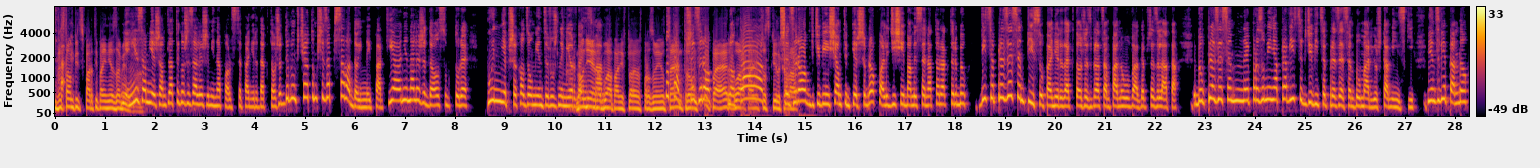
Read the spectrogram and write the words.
Tak. Wystąpić z partii pani nie zamierza. Nie, nie zamierzam, dlatego że zależy mi na Polsce, panie redaktorze. Gdybym chciała, to bym się zapisała do innej partii. Ja nie należę do osób, które płynnie przechodzą między różnymi No organizmami. nie, no była pani w, porozumieniu No tak, Centrum, przez rok. UPR, No była tak, pani przez kilka Przez lat. rok w 91 roku, ale dzisiaj mamy senatora, który był wiceprezesem PiSu, panie redaktorze, zwracam panu uwagę, przez lata. Był prezesem y, Porozumienia Prawicy, gdzie wiceprezesem był Mariusz Kamiński. Więc wie pan, no,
